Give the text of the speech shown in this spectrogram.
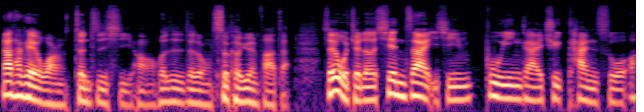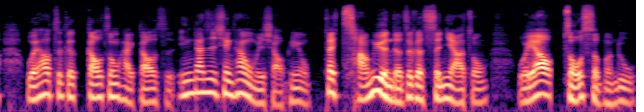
那他可以往政治系哈，或是这种社科院发展。所以我觉得现在已经不应该去看说哦，我要这个高中还高职，应该是先看我们小朋友在长远的这个生涯中，我要走什么路。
